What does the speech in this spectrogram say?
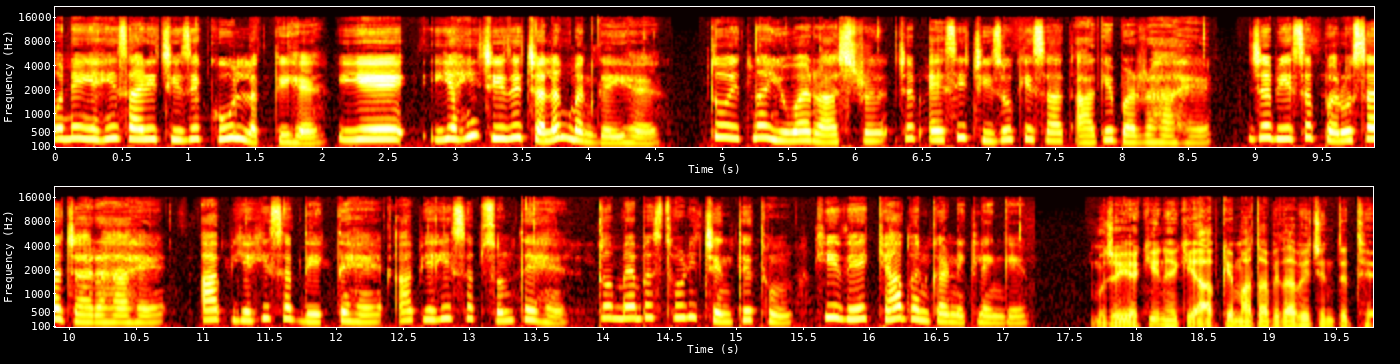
उन्हें यही सारी चीज़ें कूल लगती है। ये यही चीज़ें चलन बन गई है। तो इतना युवा राष्ट्र जब ऐसी चीज़ों के साथ आगे बढ़ रहा है जब ये सब परोसा जा रहा है आप यही सब देखते हैं आप यही सब सुनते हैं तो मैं बस थोड़ी चिंतित हूँ कि वे क्या बनकर निकलेंगे। मुझे यकीन है कि आपके माता पिता भी चिंतित थे।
